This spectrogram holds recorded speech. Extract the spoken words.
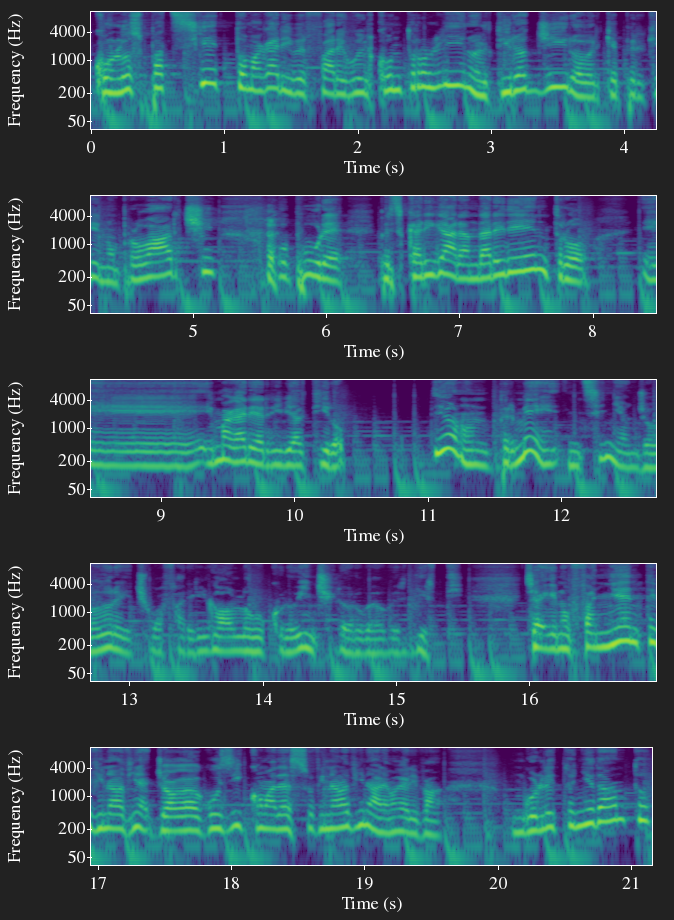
con lo spazietto magari per fare quel controllino, il tiro a giro, perché, perché non provarci, oppure per scaricare, andare dentro e, e magari arrivi al tiro. Io non, per me Insigne è un giocatore che ci può fare il gol con quello vinci l'europeo per dirti. Cioè che non fa niente fino alla finale gioca così come adesso fino alla finale magari fa un golletto ogni tanto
